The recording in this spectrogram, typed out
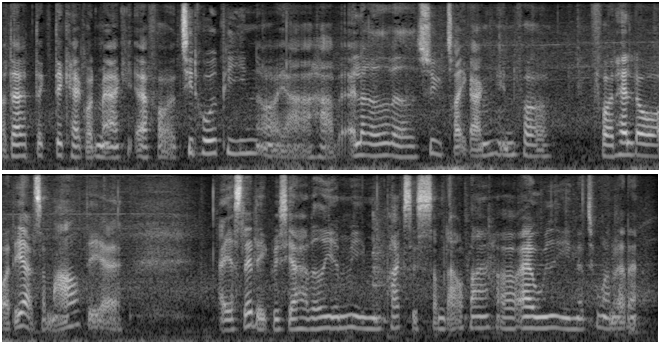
og der, det, det kan jeg godt mærke. Jeg får tit hovedpine, og jeg har allerede været syg tre gange inden for, for et halvt år, og det er altså meget. Det er, er jeg slet ikke, hvis jeg har været hjemme i min praksis som dagplejer og er ude i naturen hver dag.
